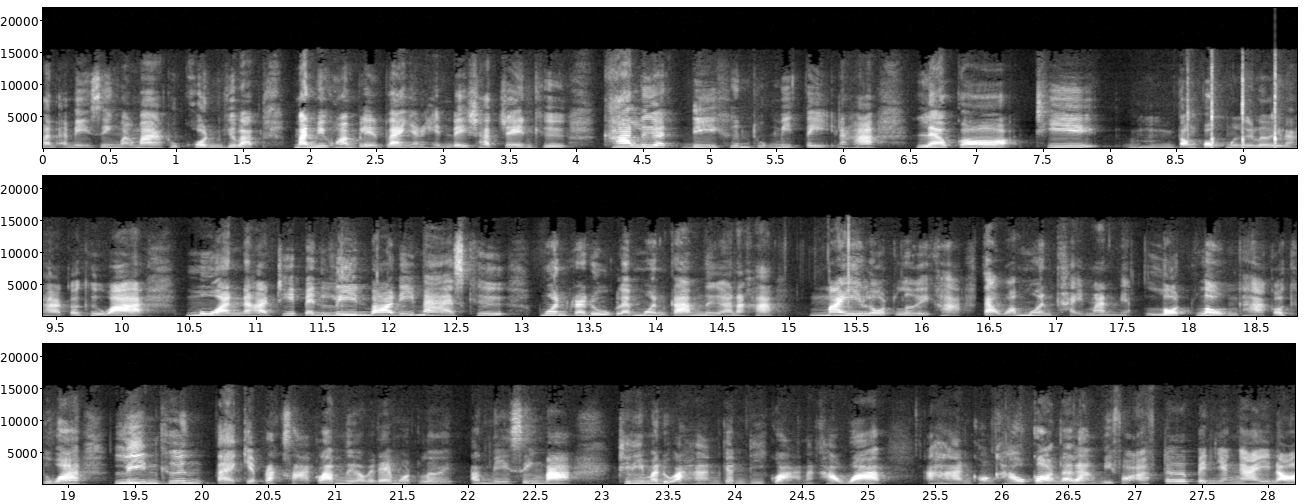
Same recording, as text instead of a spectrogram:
มัน Amazing มาก ๆ ทุกคนคือแบบมันมีความเปลี่ยนแปลงอย่างเห็นได้ชัดเจนคือ ค่าเลือดดีขึ้นทุกมิตินะคะ แล้วก็ที่ ต้องปกมือเลยนะคะ ก็คือว่ามวลนะคะที่เป็น lean body mass คือมวลกระดูกและมวลกล้ามเนื้อนะคะ ไม่ลดเลยค่ะ แต่ว่ามวลไขมันเนี่ยลดลงค่ะ ก็คือว่า lean ขึ้นแต่เก็บรักษากล้ามเนื้อไว้ได้หมดเลย Amazing บ้าทีนี้มาดูอาหารกันดีกว่านะคะว่า อาหารของเขาก่อนและหลัง before after เป็นยังไงเนาะ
